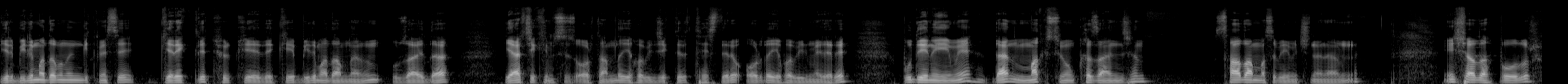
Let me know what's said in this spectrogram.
bir bilim adamının gitmesi gerekli Türkiye'deki bilim adamlarının uzayda yerçekimsiz ortamda yapabilecekleri testleri orada yapabilmeleri bu deneyimden maksimum kazancın sağlanması benim için önemli. İnşallah bu olur.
